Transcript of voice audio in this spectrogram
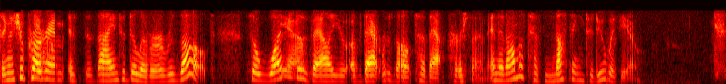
Signature program is designed to deliver a result. So what's Yeah. the value of that result to that person? And it almost has nothing to do with you.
